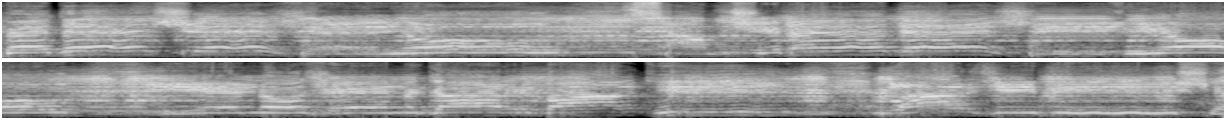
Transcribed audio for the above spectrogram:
Będę się żenią, sam się będę żywią. Jenożem garbaty bardziej by się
